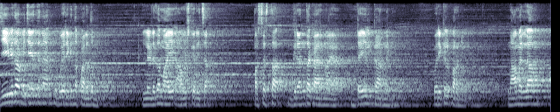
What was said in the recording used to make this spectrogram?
ജീവിത വിജയത്തിന് ഉപകരിക്കുന്ന പലതും ലളിതമായി ആവിഷ്കരിച്ച പ്രശസ്ത ഗ്രന്ഥകാരനായ ഡെയിൽ കാർണഗി ഒരിക്കൽ പറഞ്ഞു നാമെല്ലാം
